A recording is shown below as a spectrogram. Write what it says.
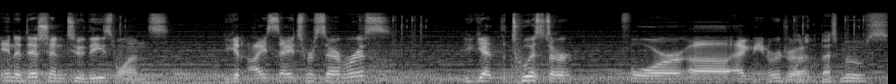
in addition to these ones, you get Ice Age for Cerberus. You get the Twister for uh, Agni and of the Rudra. best moves.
